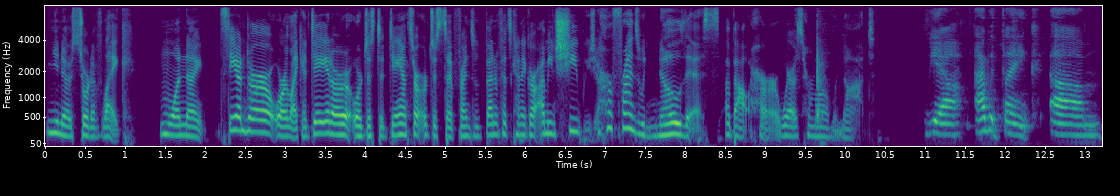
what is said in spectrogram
you know, sort of like one night stander or like a dater or just a dancer or just a friends with benefits kind of girl. I mean, she her friends would know this about her, whereas her mom would not. Yeah, I would think. Um,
